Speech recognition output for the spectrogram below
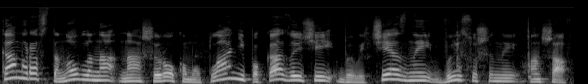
Камера встановлена на широкому плані, показуючи величезний висушений ландшафт.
